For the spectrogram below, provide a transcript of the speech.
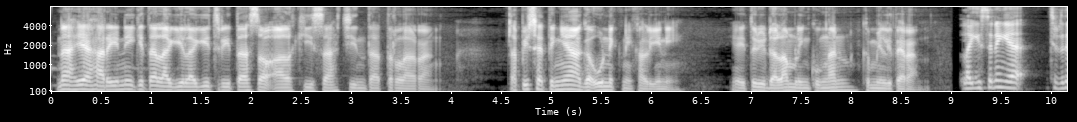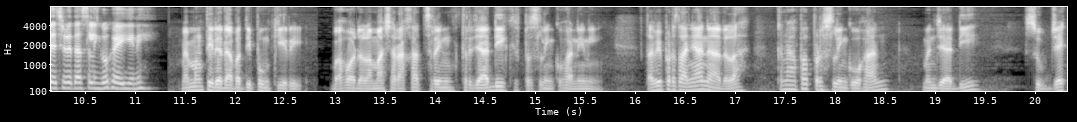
Nah ya hari ini kita lagi-lagi cerita soal kisah cinta terlarang. Tapi settingnya agak unik nih kali ini, yaitu di dalam lingkungan kemiliteran. Lagi sering ya cerita-cerita selingkuh kayak gini? Memang tidak dapat dipungkiri bahwa dalam masyarakat sering terjadi perselingkuhan ini. Tapi pertanyaannya adalah, kenapa perselingkuhan menjadi subjek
